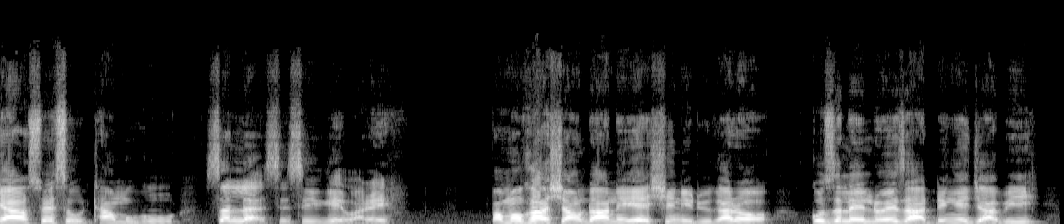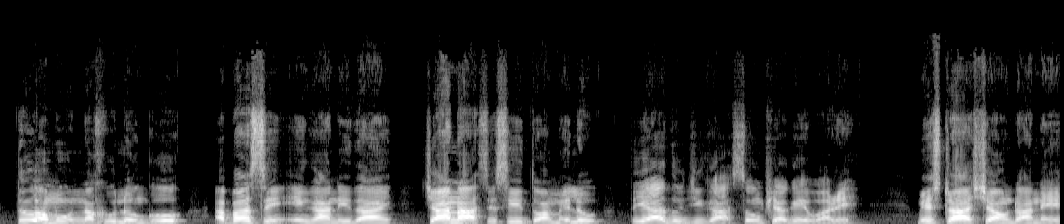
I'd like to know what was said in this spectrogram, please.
ရားဆွဲဆိုထားမှုကိုဆက်လက်စစ်ဆေးခဲ့ပါတယ်။ပမောက္ခရှောင်းတာနဲ့ရဲ့ရှင်းနေတွေကတော့ကိုယ်စလဲလွဲစာတင်ခဲ့ကြပြီးသူ့အမှုနှစ်ခုလုံးကို အပတ်စဉ်အင်ကာနေတိုင်းကြားနာစစ်ဆေးသွားမယ်လို့တရားသူကြီးကဆုံးဖြတ်ခဲ့ပါတယ်။မစ္စတာရှောင်းတာနဲ့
